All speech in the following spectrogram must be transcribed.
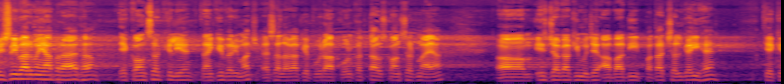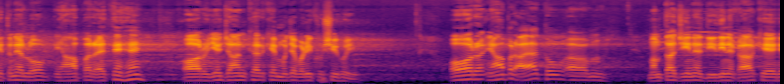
पिछली बार मैं यहाँ पर आया था एक कॉन्सर्ट के लिए। थैंक यू वेरी मच ऐसा लगा कि पूरा कोलकाता उस कॉन्सर्ट में आया। इस जगह की मुझे आबादी पता चल गई है कि कितने लोग यहाँ पर रहते हैं और ये जान कर के मुझे बड़ी खुशी हुई। और यहाँ पर आया तो ममता जी ने, दीदी ने कहा कि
